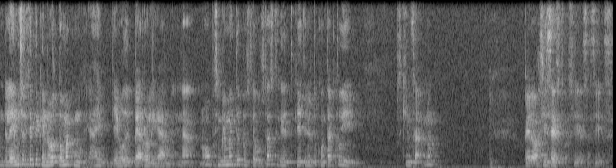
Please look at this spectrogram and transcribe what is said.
En realidad hay mucha gente que no lo toma como que, ay, llegó de perro a ligarme, ni nada. No, pues simplemente pues le gustaste, quiere, quiere tener tu contacto y pues quién sabe, ¿no? Pero así es esto, así es, así es.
